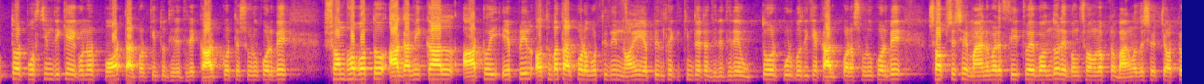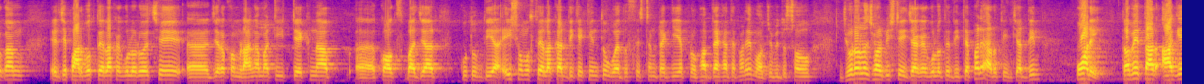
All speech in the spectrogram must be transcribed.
উত্তর পশ্চিম দিকে এগোনোর পর, তারপর কিন্তু ধীরে ধীরে কার্ভ করতে শুরু করবে। সম্ভবত আগামীকাল আটই এপ্রিল অথবা তার পরবর্তী দিন নয় এপ্রিল থেকে কিন্তু এটা ধীরে ধীরে উত্তর পূর্ব দিকে কার্ভ করা শুরু করবে। সবশেষে মায়ানমারের সিটওয়ে বন্দর এবং সংলগ্ন বাংলাদেশের চট্টগ্রাম এর যে পার্বত্য এলাকাগুলো রয়েছে যেরকম রাঙামাটি, টেকনাফ কক্সবাজার, কুতুবদিয়া, এই সমস্ত এলাকার দিকে কিন্তু ওয়েদার সিস্টেমটা গিয়ে প্রভাব দেখাতে পারে। বজ্রবিদ্যুৎ সহ জোরালো ঝড় বৃষ্টি এই জায়গাগুলোতে দিতে পারে। আরও তিন চার দিন পরে। তবে তার আগে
